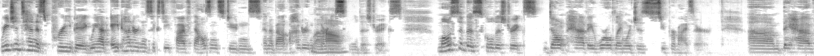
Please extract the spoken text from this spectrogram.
Region 10 is pretty big. We have 865,000 students and about 130 wow. school districts most of those school districts don't have a world languages supervisor. Um, they have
